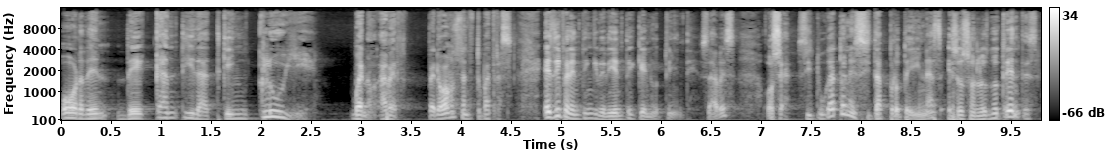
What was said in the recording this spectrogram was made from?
orden de cantidad que incluye. Bueno, a ver, pero vamos tantito para atrás. Es diferente ingrediente que nutriente, ¿sabes? O sea, si tu gato necesita proteínas, esos son los nutrientes.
